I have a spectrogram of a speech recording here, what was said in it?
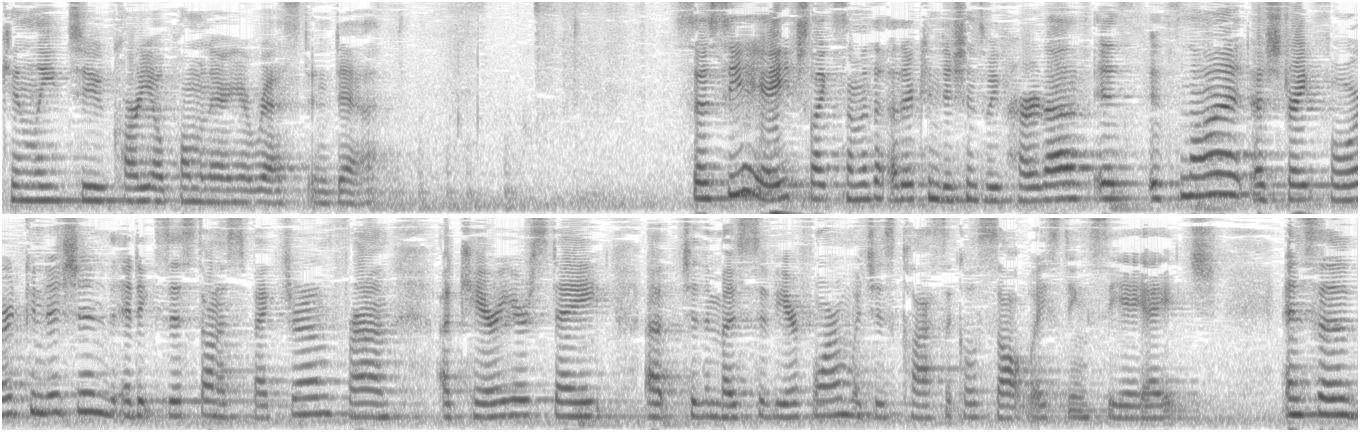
can lead to cardiopulmonary arrest and death. So CAH, like some of the other conditions we've heard of, is it's not a straightforward condition. It exists on a spectrum from a carrier state up to the most severe form, which is classical salt wasting CAH. And so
